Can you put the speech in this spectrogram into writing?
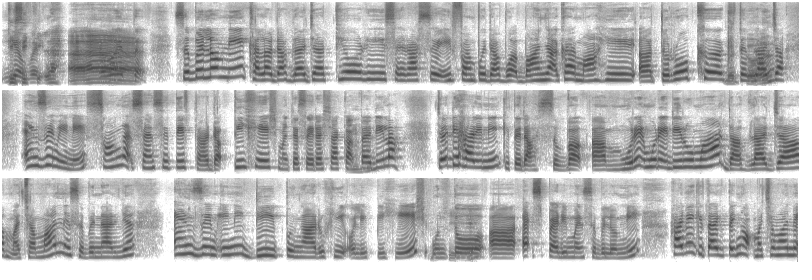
Ya, sikit betul. lah. Ya, betul. Sebelum ni kalau dah belajar teori, saya rasa Irfan pun dah buat banyak kan mahir uh, teroka kita Betul. belajar. Enzim ini sangat sensitif terhadap pH macam saya dah cakap mm-hmm. tadi lah. Jadi hari ini kita dah sebab uh, murid-murid di rumah dah belajar macam mana sebenarnya enzim ini dipengaruhi oleh pH untuk uh, eksperimen sebelum ni. Hari ini kita tengok macam mana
